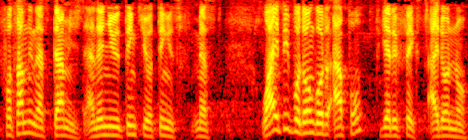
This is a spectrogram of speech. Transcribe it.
for something that's damaged. And then you think your thing is messed. Why people don't go to Apple to get it fixed, I don't know.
